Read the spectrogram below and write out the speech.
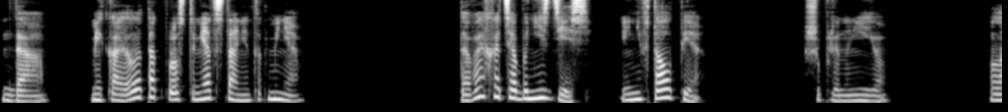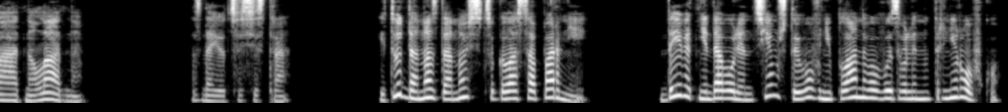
Да, Микаэла так просто не отстанет от меня. Давай хотя бы не здесь. И не в толпе. Шиплю на нее. Ладно, ладно, сдается сестра. И тут до нас доносятся голоса парней. Дэвид недоволен тем, что его внепланово вызвали на тренировку,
